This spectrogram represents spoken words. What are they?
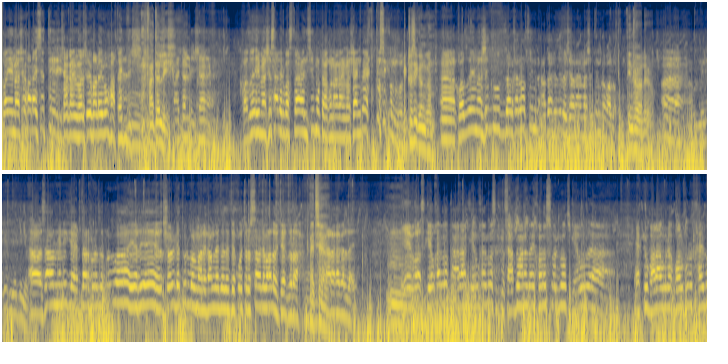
কয় এই মাসে ফাটাইছে? তিরিশ। আগামী মাসে ফাটাইবো সাতাইল্লিশ পঁয়তাল্লিশ। পঁয়তাল্লিশ হ্যাঁ। কত এই মাসে সাড়ের বস্তা আনছি মোটা কোন আগামী মাসে আনবে একটু চিকন কোন একটু চিকন কন কত এই মাসে দুধ দরকার তিন আধা কেজি রয়েছে আগামী মাসে তিনটা ভালো। হ্যাঁ। তারপরে শরীরটা দুর্বল মানে কামলা যেতে কচুর চাউলে ভালো হইতে এক জোড়া। আচ্ছা। তারা যায় এই বস কেউ খাইব কারা কেউ খাইব সাধ্য যায় খরচ করব কেউ একটু ভালো করে ফল ফ্রুট খাইব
